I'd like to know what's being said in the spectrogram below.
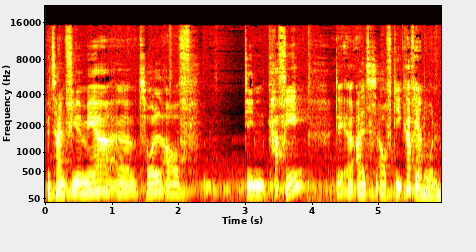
Wir zahlen viel mehr äh, Zoll auf den Kaffee der, als auf die Kaffeebohnen.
